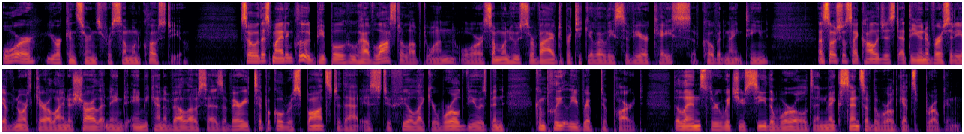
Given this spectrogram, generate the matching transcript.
or your concerns for someone close to you. So, this might include people who have lost a loved one or someone who survived a particularly severe case of COVID 19. A social psychologist at the University of North Carolina, Charlotte, named Amy Canevello, says a very typical response to that is to feel like your worldview has been completely ripped apart. The lens through which you see the world and make sense of the world gets broken.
